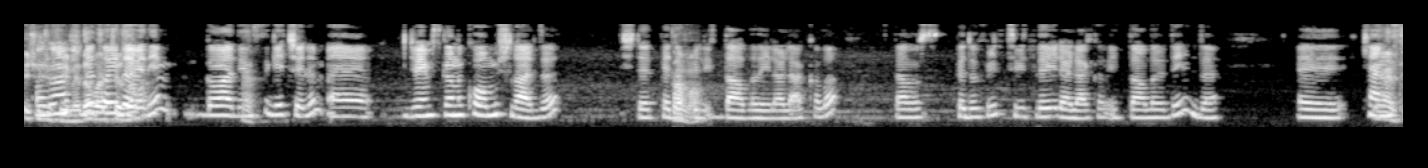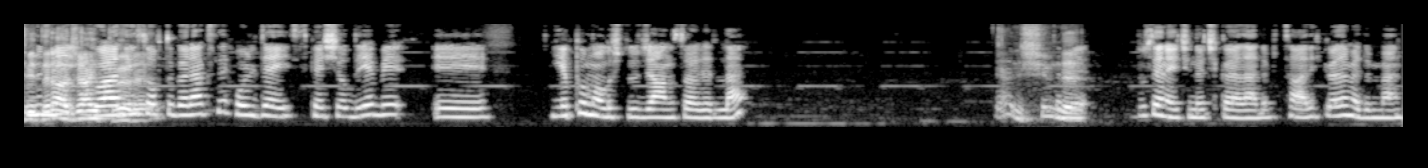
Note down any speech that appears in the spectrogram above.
Üçüncü o zaman şu detayı da ama... vereyim. Guardians'ı geçelim. Ee, James Gunn'ı kovmuşlardı. İşte pedofil tamam. iddialarıyla alakalı. Daha doğrusu pedofil tweetleriyle alakalı iddiaları değil de e, kendisinin yani bir Guardians böyle... of the Galaxy Holiday Special diye bir e, yapım oluşturacağını söylediler. Yani şimdi Tabii, bu sene içinde çıkar herhalde. Bir tarih göremedim ben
